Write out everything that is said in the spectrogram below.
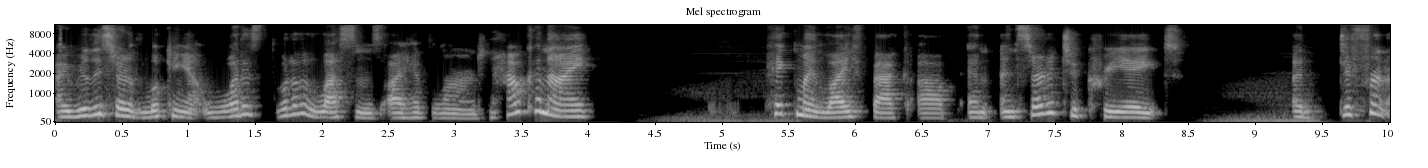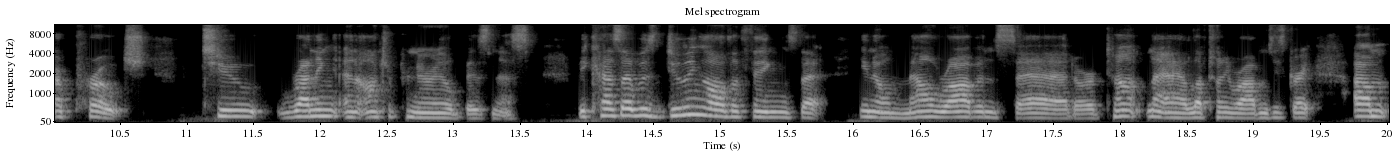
I really started looking at what is what are the lessons I have learned and how can I pick my life back up and, and started to create a different approach to running an entrepreneurial business because I was doing all the things that you know Mel Robbins said or Tom, I love Tony Robbins he's great um,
